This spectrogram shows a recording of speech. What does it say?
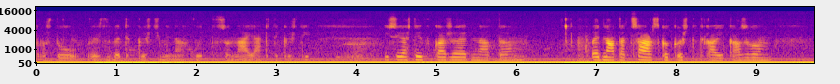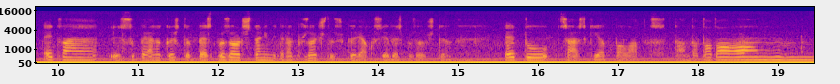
Просто между двете къщи минах, които са най-яките къщи. И сега ще ви покажа едната, едната царска къща, така ги казвам. Е, това е, е супер яка къща, без прозорчета, не ми трябва прозорчета, супер яко си е без прозорчета. Ето царския палат. Тан -та -та -тан.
